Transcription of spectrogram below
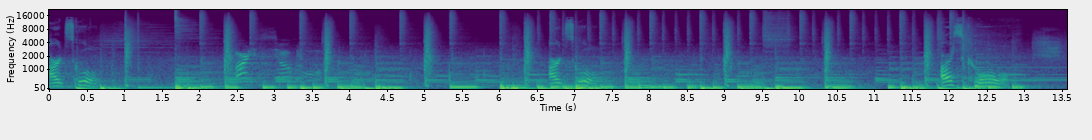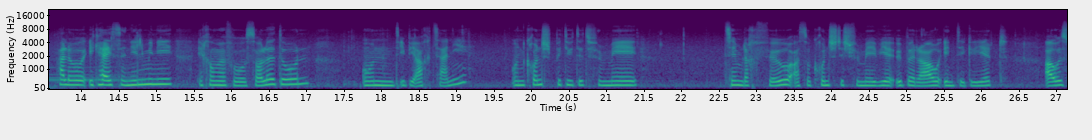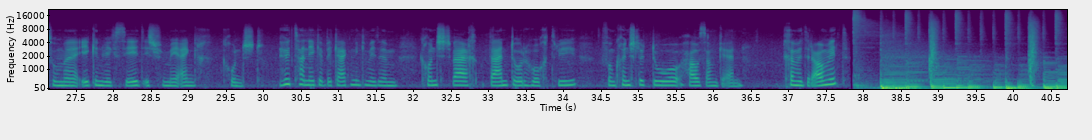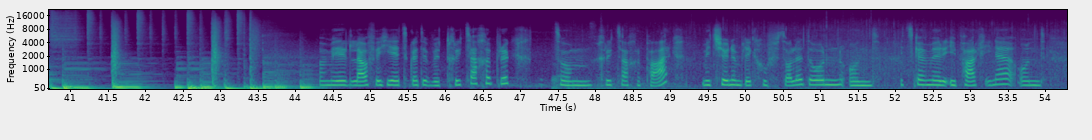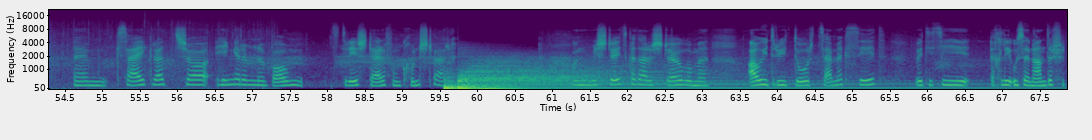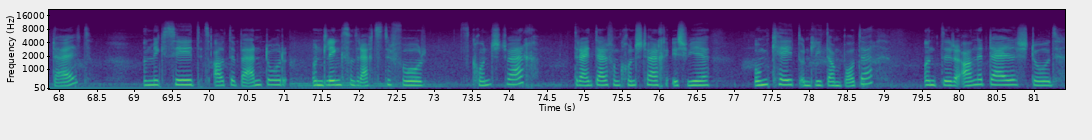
Art school. Art is so cool. Art school. Art school. Hallo, ich heiße Nilmini, ich komme von Solothurn und ich bin 18. Und Kunst bedeutet für mich ziemlich viel. Also Kunst ist für mich wie überall integriert. Alles, was man irgendwie sieht, ist für mich eigentlich Kunst. Heute habe ich eine Begegnung mit dem Kunstwerk Berntor hoch 3 vom Künstlerduo Haus am Gern. Kommt ihr auch mit? Wir laufen hier jetzt gerade über die Kreuzsacher Brücke zum Kreuzsacher Park mit schönem Blick auf Solothurn und jetzt gehen wir in den Park rein und ähm, sehe gerade schon hinter einem Baum das erste Teil vom Kunstwerk. Und wir stehen jetzt gerade an einer Stelle, wo man alle drei Tore zusammen sieht, weil die sind ein bisschen auseinander verteilt. Und man sieht das alte Berntor und links und rechts davor das Kunstwerk. Der eine Teil des Kunstwerks ist wie umgekehrt und liegt am Boden. Und der andere Teil steht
